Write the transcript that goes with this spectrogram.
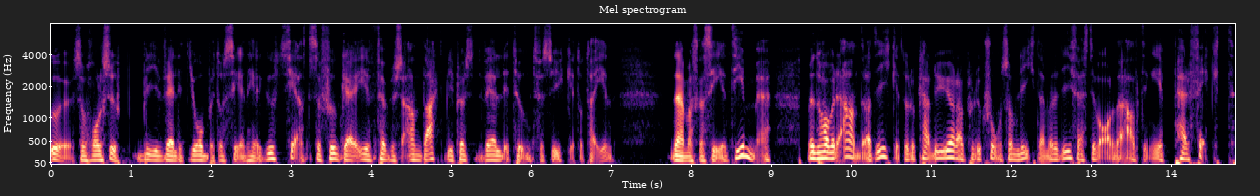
eh, som hålls upp bli väldigt jobbigt att se en hel gudstjänst. Så funkar i en fem andakt blir plötsligt väldigt tungt för psyket att ta in när man ska se en timme. Men då har vi det andra diket och då kan du göra en produktion som liknar Melodifestivalen där allting är perfekt.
